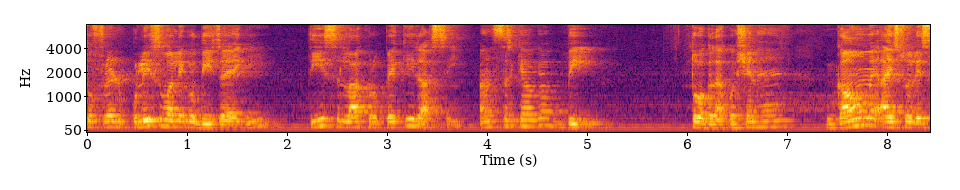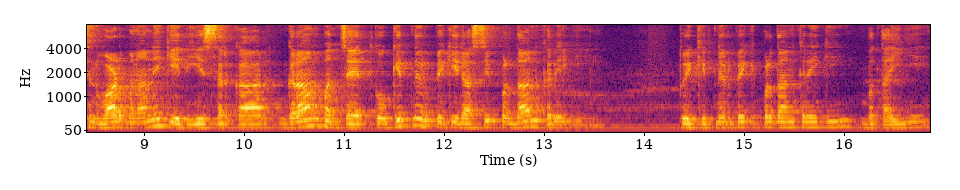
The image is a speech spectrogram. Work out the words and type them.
तो फ्रेंड, पुलिस वाले को दी जाएगी तीस लाख रुपए की राशि। आंसर क्या होगा? बी। तो अगला क्वेश्चन है, गाँव में आइसोलेशन वार्ड बनाने के लिए सरकार ग्राम पंचायत को कितने रुपए की राशि प्रदान करेगी? तो ये कितने रुपए की प्रदान करेगी? बताइए।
